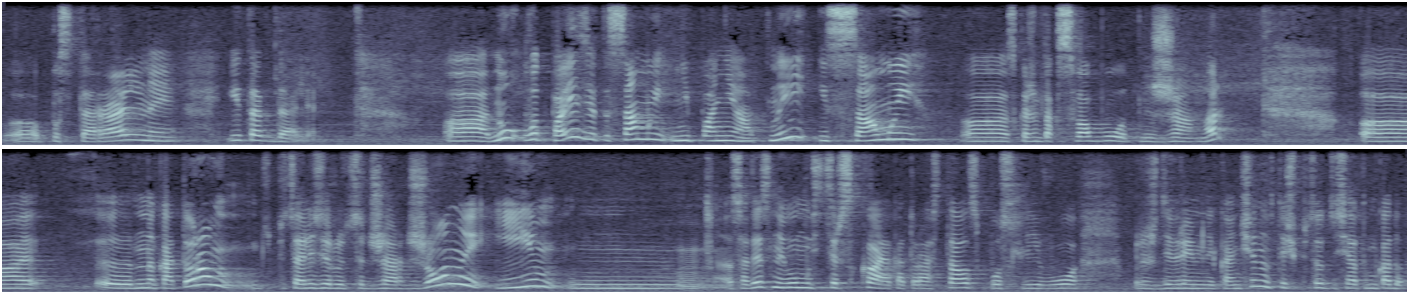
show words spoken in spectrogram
э, пасторальные и так далее. А, ну вот поэзия это самый непонятный и самый, э, скажем так, свободный жанр. Э, на котором специализируются Джорджоны и, соответственно, его мастерская, которая осталась после его преждевременной кончины в 1510 году.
